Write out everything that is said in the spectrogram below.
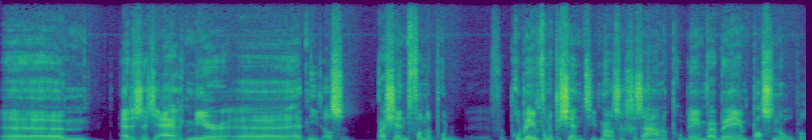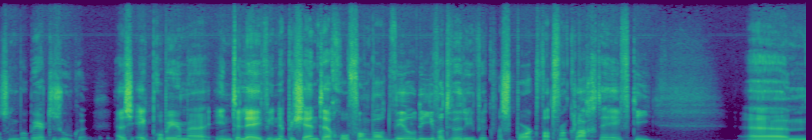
Ehm, hè, dus dat je eigenlijk meer eh, het niet als patiënt van de pro- probleem van de patiënt ziet, maar als een gezamenlijk probleem waarbij je een passende oplossing probeert te zoeken. Dus ik probeer me in te leven in de patiënt en goh, van wat wil die, wat wil die qua sport, wat voor klachten heeft die. Ehm,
